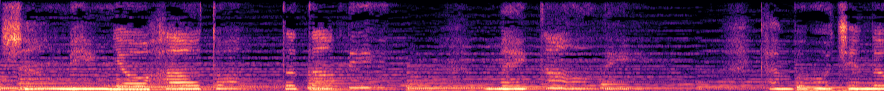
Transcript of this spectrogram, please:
生命有好多的道理，没道理，看不见的。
